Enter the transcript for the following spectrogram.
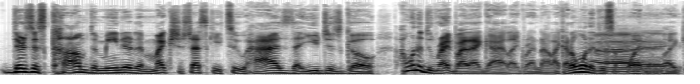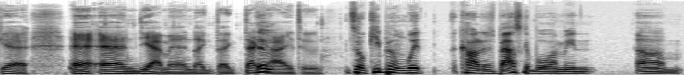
there's this calm demeanor that Mike Krzyzewski too has that you just go, I want to do right by that guy, like right now, like I don't want to disappoint him, like yeah, and, and yeah, man, like like that Dude. guy, dude. So keeping with college basketball, I mean, um,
